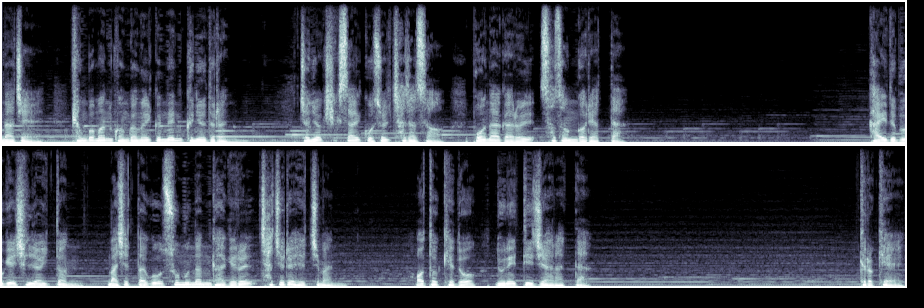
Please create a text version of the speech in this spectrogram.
낮에 평범한 관광을 끝낸 그녀들은 저녁 식사할 곳을 찾아서 보나가를 서성거렸다. 가이드북에 실려있던 맛있다고 소문난 가게를 찾으려 했지만 어떻게도 눈에 띄지 않았다. 그렇게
